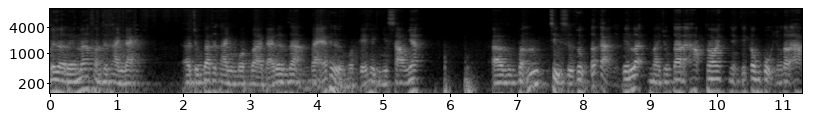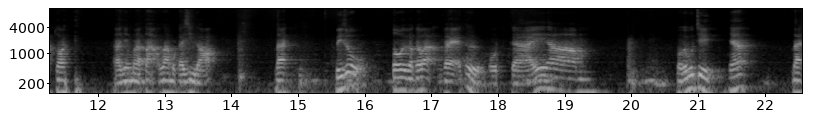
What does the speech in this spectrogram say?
bây giờ đến ờ, phần thực hành này. À, chúng ta thực hành một vài cái đơn giản vẽ thử một cái hình như sau nhé. À, vẫn chỉ sử dụng tất cả những cái lệnh mà chúng ta đã học thôi những cái công cụ chúng ta đã học thôi. À, nhưng mà tạo ra một cái gì đó. Đây ví dụ tôi và các bạn vẽ thử một cái um, một cái bút chì nhé đây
